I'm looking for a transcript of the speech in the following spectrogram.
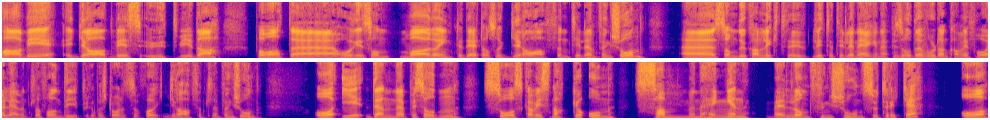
har vi gradvis utvida på en måte horisonten vår og inkludert også grafen til en funksjon. Eh, som du kan lytte, til i en egen episode. Hvordan kan vi få eleven til å få en dypere forståelse for grafen til en funksjon? Og i denne episoden så skal vi snakke om sammenhengen mellom funksjonsuttrykket og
